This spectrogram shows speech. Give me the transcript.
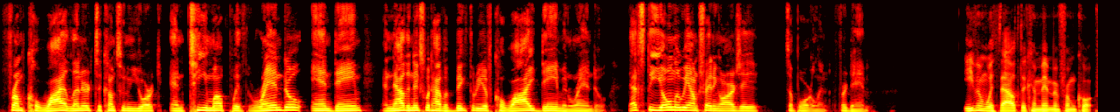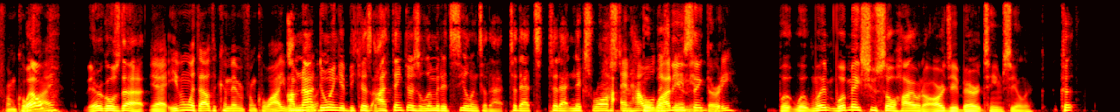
from Kawhi Leonard to come to New York and team up with Randle and Dame. And now the Knicks would have a big three of Kawhi, Dame, and Randle. That's the only way I'm trading RJ to Portland for Dame. Even without the commitment from Ka- from Kawhi. Well, there goes that. yeah, even without the commitment from Kawhi, you I'm wouldn't do it? doing it because I think there's a limited ceiling to that to that to that Knicks roster. And how But old why is do you think- Thirty. But what what, what makes you so high on the RJ Barrett team ceiling?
